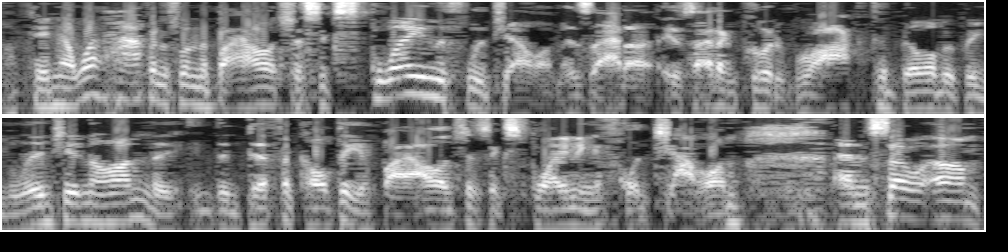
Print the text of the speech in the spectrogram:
Okay, now what happens when the biologists explain the flagellum? Is that a, is that a good rock to build a religion on, the, the difficulty of biologists explaining a flagellum? And so, um,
